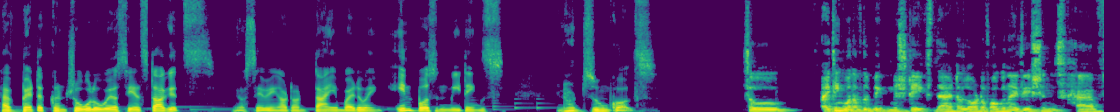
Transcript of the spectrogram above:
have better control over your sales targets. You're saving out on time by doing in person meetings and not Zoom calls. So, I think one of the big mistakes that a lot of organizations have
